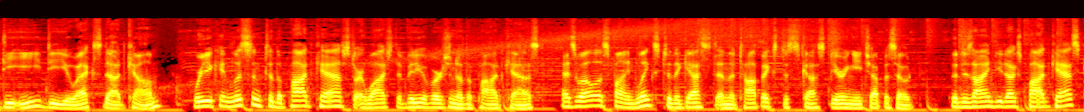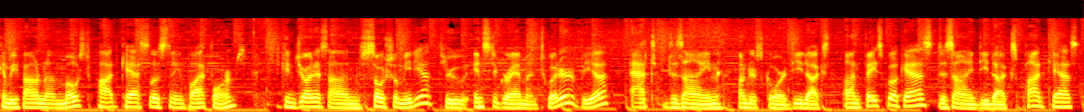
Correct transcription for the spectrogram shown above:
D E D U X.com where you can listen to the podcast or watch the video version of the podcast, as well as find links to the guests and the topics discussed during each episode. The Design Dedux podcast can be found on most podcast listening platforms. You can join us on social media through Instagram and Twitter via at design underscore dedux, on Facebook as Design Dedux Podcast,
